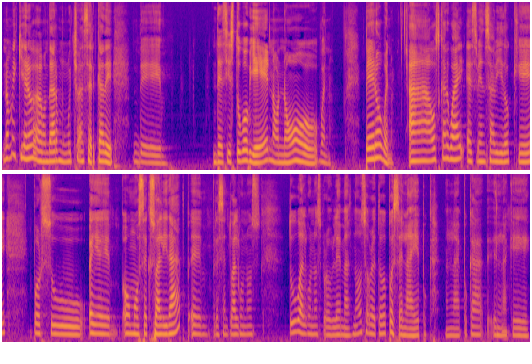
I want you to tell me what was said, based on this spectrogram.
no me quiero ahondar mucho acerca de, de, si estuvo bien o no, bueno, pero bueno, a Oscar Wilde es bien sabido que por su eh, homosexualidad eh, presentó algunos tuvo algunos problemas, ¿no? Sobre todo pues en la época, en la época en la que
